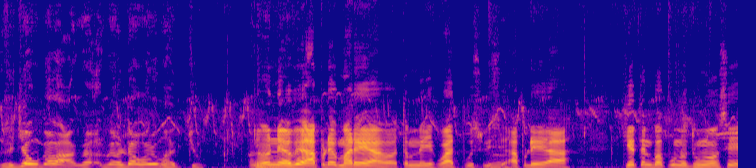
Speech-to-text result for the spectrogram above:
જગ્યા હું પેલા ગઢા વર્ષમાં હચ્યું અને હવે આપણે મારે તમને એક વાત પૂછવી છે. આપણે આ કેતન બાપુનો ધૂણો છે.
